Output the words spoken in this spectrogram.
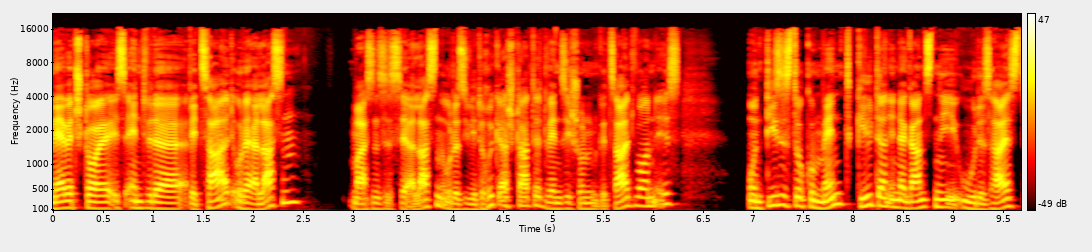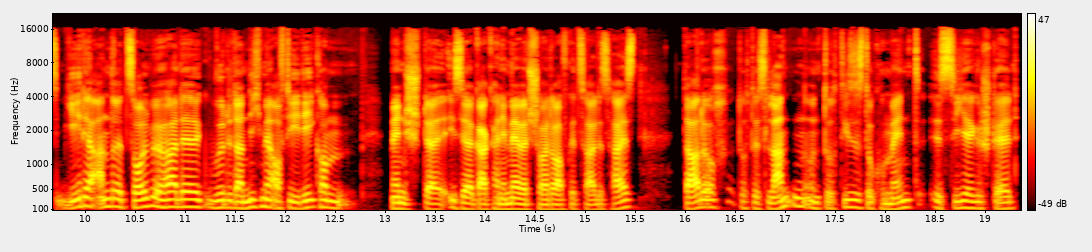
Mehrwertsteuer ist entweder bezahlt oder erlassen Meistens ist sie erlassen oder sie wird rückerstattet, wenn sie schon gezahlt worden ist. Und dieses Dokument gilt dann in der ganzen EU. Das heißt, jede andere Zollbehörde würde dann nicht mehr auf die Idee kommen, Mensch, da ist ja gar keine Mehrwertsteuer drauf gezahlt. Das heißt, dadurch, durch das Landen und durch dieses Dokument ist sichergestellt,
